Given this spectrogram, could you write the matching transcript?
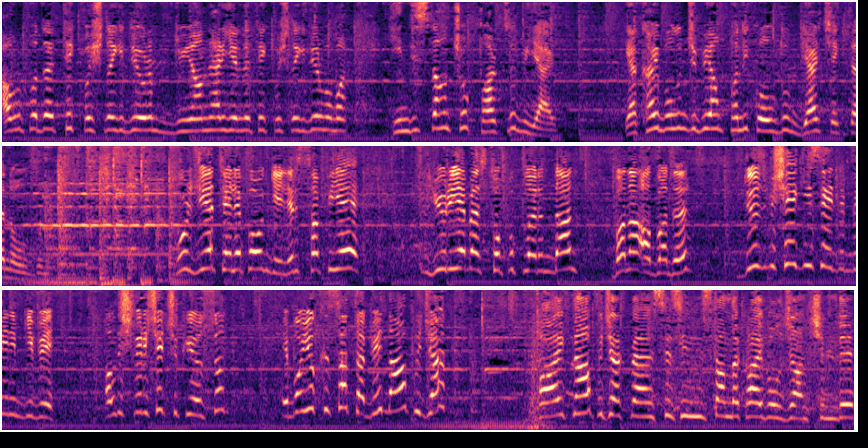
Avrupa'da tek başına gidiyorum. Dünyanın her yerinde tek başına gidiyorum ama Hindistan çok farklı bir yer. Ya kaybolunca bir an panik oldum. Gerçekten oldum. Burcu'ya telefon gelir. Safiye yürüyemez topuklarından bana abanır. Düz bir şey giyseydin benim gibi. Alışverişe çıkıyorsun. E boyu kısa tabii. Ne yapacak? Faik ne yapacak ben siz Hindistan'da kaybolacağım şimdi.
